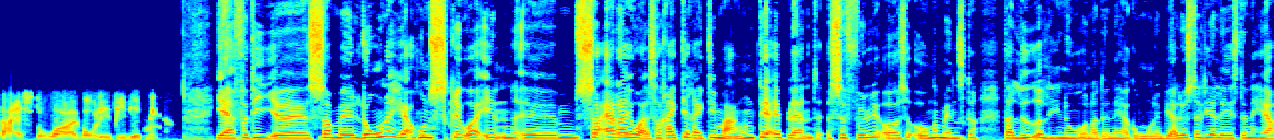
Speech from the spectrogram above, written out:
der er store og alvorlige bivirkninger. Ja, fordi øh, som øh, Lone her, hun skriver ind, øh, så er der jo altså rigtig, rigtig mange, deriblandt selvfølgelig også unge mennesker, der lider lige nu under denne her corona. Jeg har lyst til lige at læse denne her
